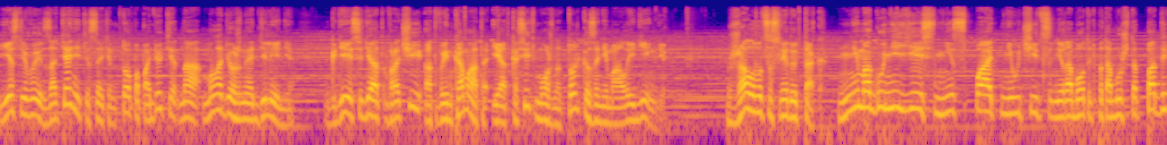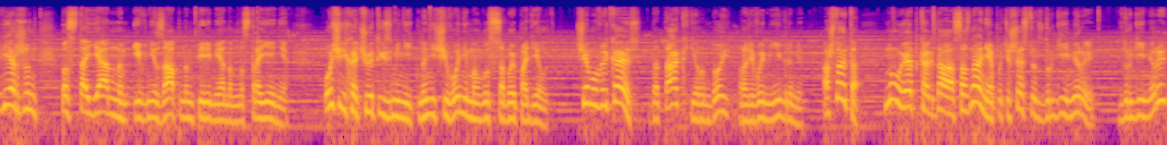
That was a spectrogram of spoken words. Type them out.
Если вы затянете с этим, то попадете на молодежное отделение – где сидят врачи от военкомата, и откосить можно только за немалые деньги. Жаловаться следует так. Не могу ни есть, ни спать, ни учиться, ни работать, потому что подвержен постоянным и внезапным переменам настроения. Очень хочу это изменить, но ничего не могу с собой поделать. Чем увлекаюсь? Да так, ерундой, ролевыми играми. А что это? Ну, это когда сознание путешествует в другие миры. В другие миры?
